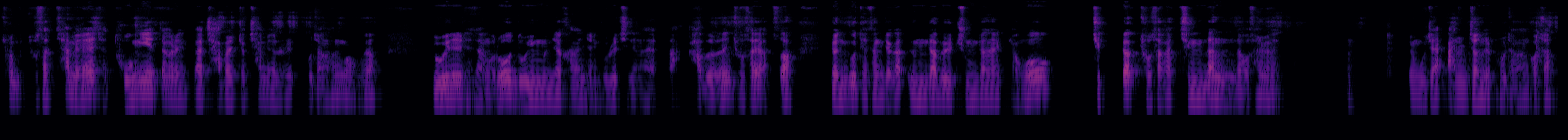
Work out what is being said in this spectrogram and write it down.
조- 조사 참여에 자, 동의했다 그러니까 자발적 참여를 보장한 거고요. 노인을 대상으로 노인 문제에 관한 연구를 진행하였다. 갑은 조사에 앞서 연구 대상자가 응답을 중단할 경우 즉각 조사가 중단된다고 설명했다. 응. 연구자의 안전을 보장한 거죠.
